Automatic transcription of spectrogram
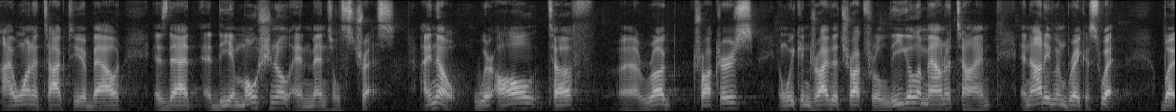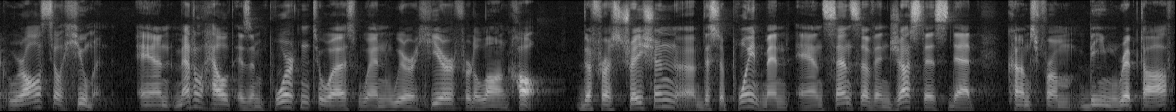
I want to talk to you about is that the emotional and mental stress. I know we're all tough, uh, rugged truckers, and we can drive the truck for a legal amount of time and not even break a sweat. But we're all still human, and mental health is important to us when we're here for the long haul. The frustration, uh, disappointment, and sense of injustice that comes from being ripped off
